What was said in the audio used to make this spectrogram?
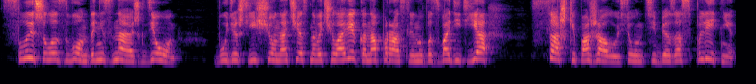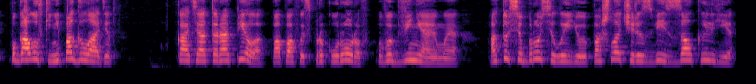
слышала звон, да не знаешь, где он. Будешь еще на честного человека напраслину возводить, я Сашке пожалуюсь, он тебе за сплетни по головке не погладит. Катя оторопела, попав из прокуроров в обвиняемое, а Тося бросила ее и пошла через весь зал к Илье,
